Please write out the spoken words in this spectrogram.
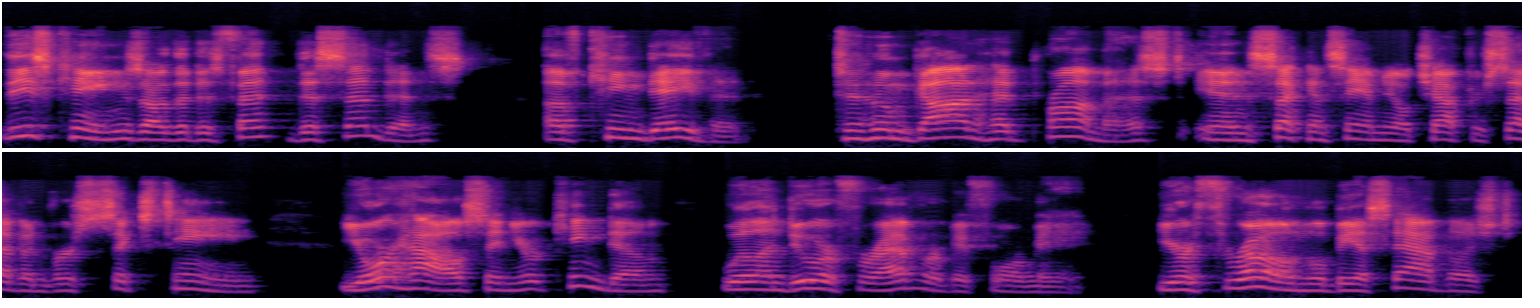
These kings are the descendants of King David, to whom God had promised in 2 Samuel chapter 7 verse 16, your house and your kingdom will endure forever before me. Your throne will be established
